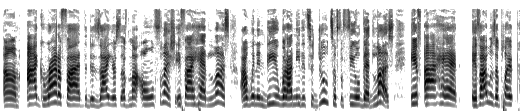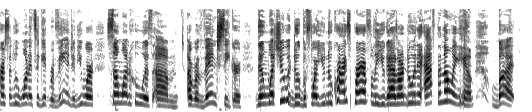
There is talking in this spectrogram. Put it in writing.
Um, I gratified the desires of my own flesh. If I had lust, I went and did what I needed to do to fulfill that lust. If I had if I was a person who wanted to get revenge, if you were someone who was um, a revenge seeker, then what you would do before you knew Christ prayerfully, you guys aren't doing it after knowing him. But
